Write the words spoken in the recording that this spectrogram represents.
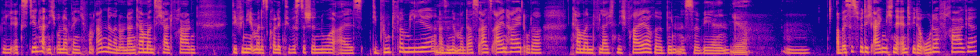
Wir existieren halt nicht unabhängig von anderen. Und dann kann man sich halt fragen, definiert man das Kollektivistische nur als die Blutfamilie? Also nimmt man das als Einheit oder kann man vielleicht nicht freiere Bündnisse wählen? Ja. Aber ist es für dich eigentlich eine Entweder-Oder-Frage?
